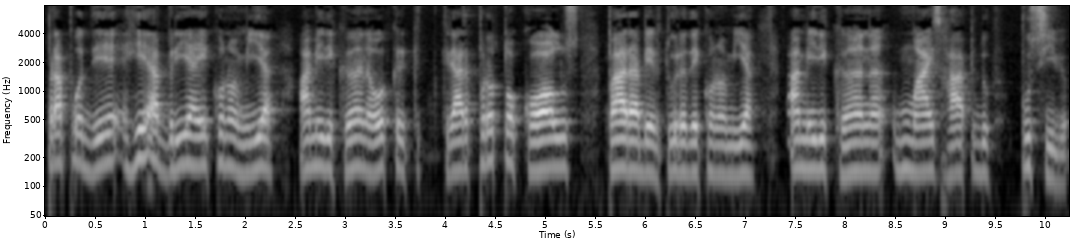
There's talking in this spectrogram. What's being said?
para poder reabrir a economia americana ou criar protocolos para a abertura da economia americana o mais rápido possível.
